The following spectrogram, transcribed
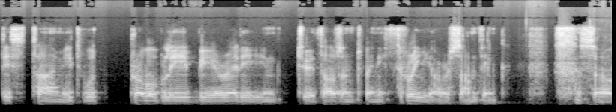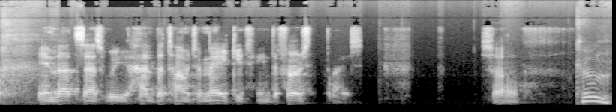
this time. It would probably be ready in 2023 or something. so, in that sense, we had the time to make it in the first place. So, Cool.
